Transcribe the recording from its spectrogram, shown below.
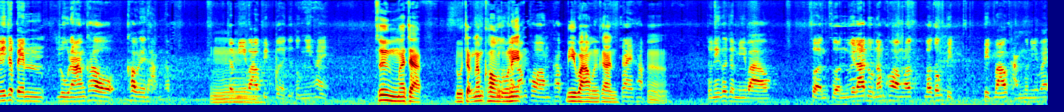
นี่จะเป็นรูน้ำเข้าเข้าในถังครับ อืจะมีวาล์วปิดเปิดอยู่ตรงนี้ให้ซึ่งมาจากดูจากน้ำคลองตรงนี้ ดูดจากน้ำคลองครับมีวาล์วเหมือนกันใช่ครับ อ่าตัวนี้ก็จะมีวาล์วส่วนส่วนเวลาดูดน้ำคลองเราเราต้องปิดปิดวาล์วถังตัวนี้ไว้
